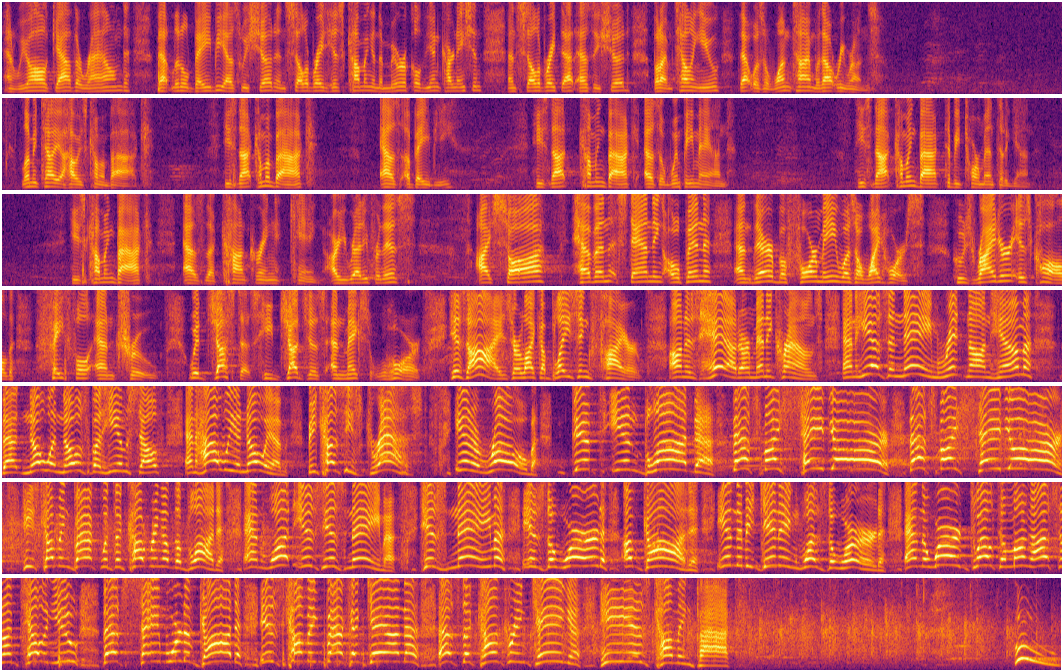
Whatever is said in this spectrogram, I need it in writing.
and we all gather around that little baby as we should and celebrate his coming and the miracle of the incarnation and celebrate that as he should. But I'm telling you, that was a one time without reruns. Let me tell you how he's coming back. He's not coming back as a baby. He's not coming back as a wimpy man. He's not coming back to be tormented again. He's coming back as the conquering king. Are you ready for this? I saw heaven standing open, and there before me was a white horse whose rider is called Faithful and True. With justice, he judges and makes war. His eyes are like a blazing fire. On his head are many crowns, and he has a name written on him that no one knows but he himself. And how will you know him? Because he's dressed in a robe dipped in blood. That's my Savior. That's my Savior. He's coming back with the covering of the blood. And what is his name? His name is the Word of God. In the beginning was the Word, and the Word dwelt among us. And I'm telling you, that same Word of God is coming back again as the conquering King. He is coming back. Woo!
